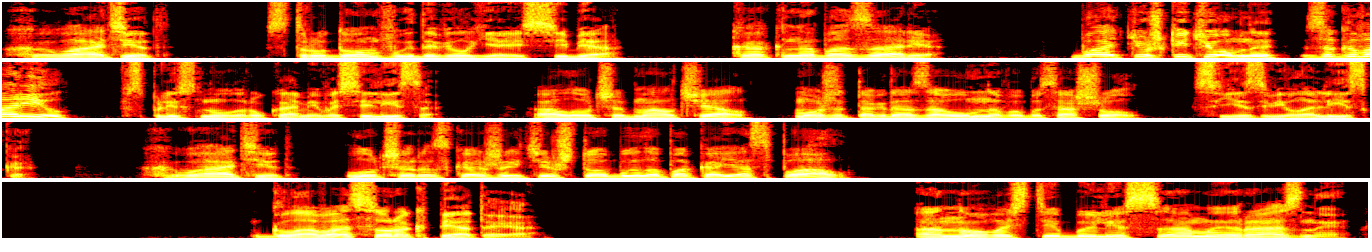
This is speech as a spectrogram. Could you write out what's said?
«Хватит!» С трудом выдавил я из себя. «Как на базаре!» «Батюшки темные, заговорил!» — всплеснула руками Василиса. «А лучше б молчал, может, тогда за умного бы сошел», — съязвила Лиска. «Хватит! Лучше расскажите, что было, пока я спал!» Глава сорок пятая А новости были самые разные,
